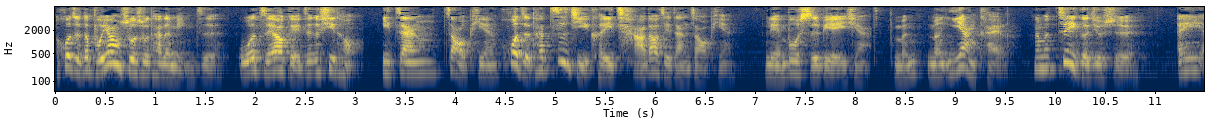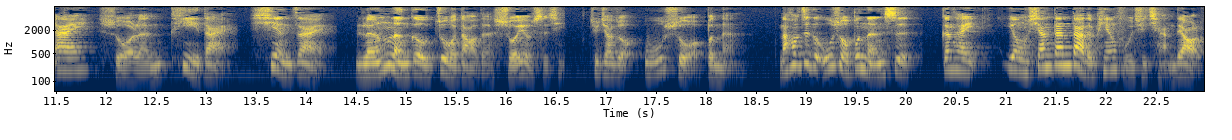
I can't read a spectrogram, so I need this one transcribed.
或者都不用说出他的名字，我只要给这个系统。一张照片，或者他自己可以查到这张照片，脸部识别一下，门门一样开了。那么这个就是 AI 所能替代现在人能够做到的所有事情，就叫做无所不能。然后这个无所不能是刚才用相当大的篇幅去强调了，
